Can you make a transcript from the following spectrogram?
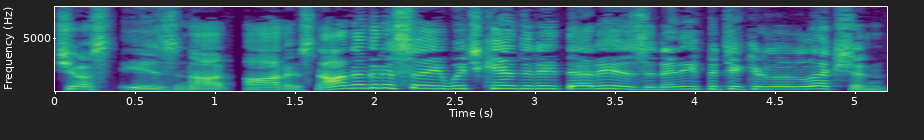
just is not honest. Now, I'm not going to say which candidate that is in any particular election.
